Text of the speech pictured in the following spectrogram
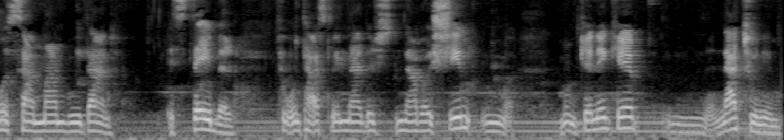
مصمم بودن استیبل تو اون تصمیم نداشت نباشیم ممکنه که نتونیم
